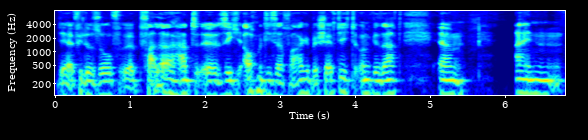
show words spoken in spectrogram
der Philosoph äh, Pfaller hat äh, sich auch mit dieser Frage beschäftigt und gesagt, ähm, ein,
